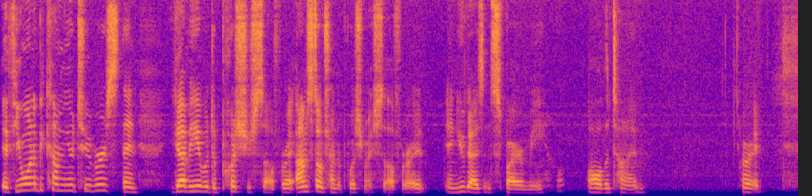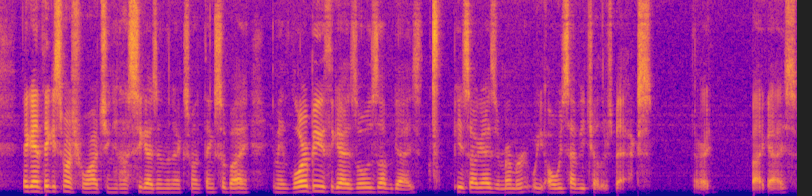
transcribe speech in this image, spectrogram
If you want to become YouTubers, then you gotta be able to push yourself, right? I'm still trying to push myself, right? And you guys inspire me all the time. Alright. Again, thank you so much for watching, and I'll see you guys in the next one. Thanks, so bye. And may Lord be with you guys. Always love you guys. Peace out, guys. Remember, we always have each other's backs. Alright. Bye, guys.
